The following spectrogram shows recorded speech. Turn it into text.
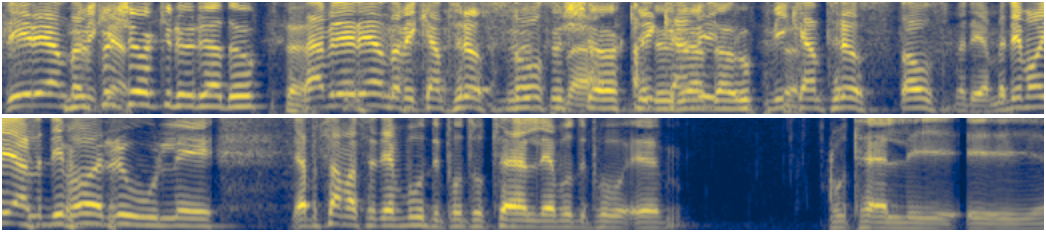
det är det enda Nu vi kan... försöker du rädda upp det. Nej men det är det enda vi kan trösta Nu oss med. försöker Det kan rädda vi, vi kan trösta oss med det. Men det var, jävla, det var roligt, ja, på samma sätt jag bodde på ett hotell, jag bodde på eh, hotell i, i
